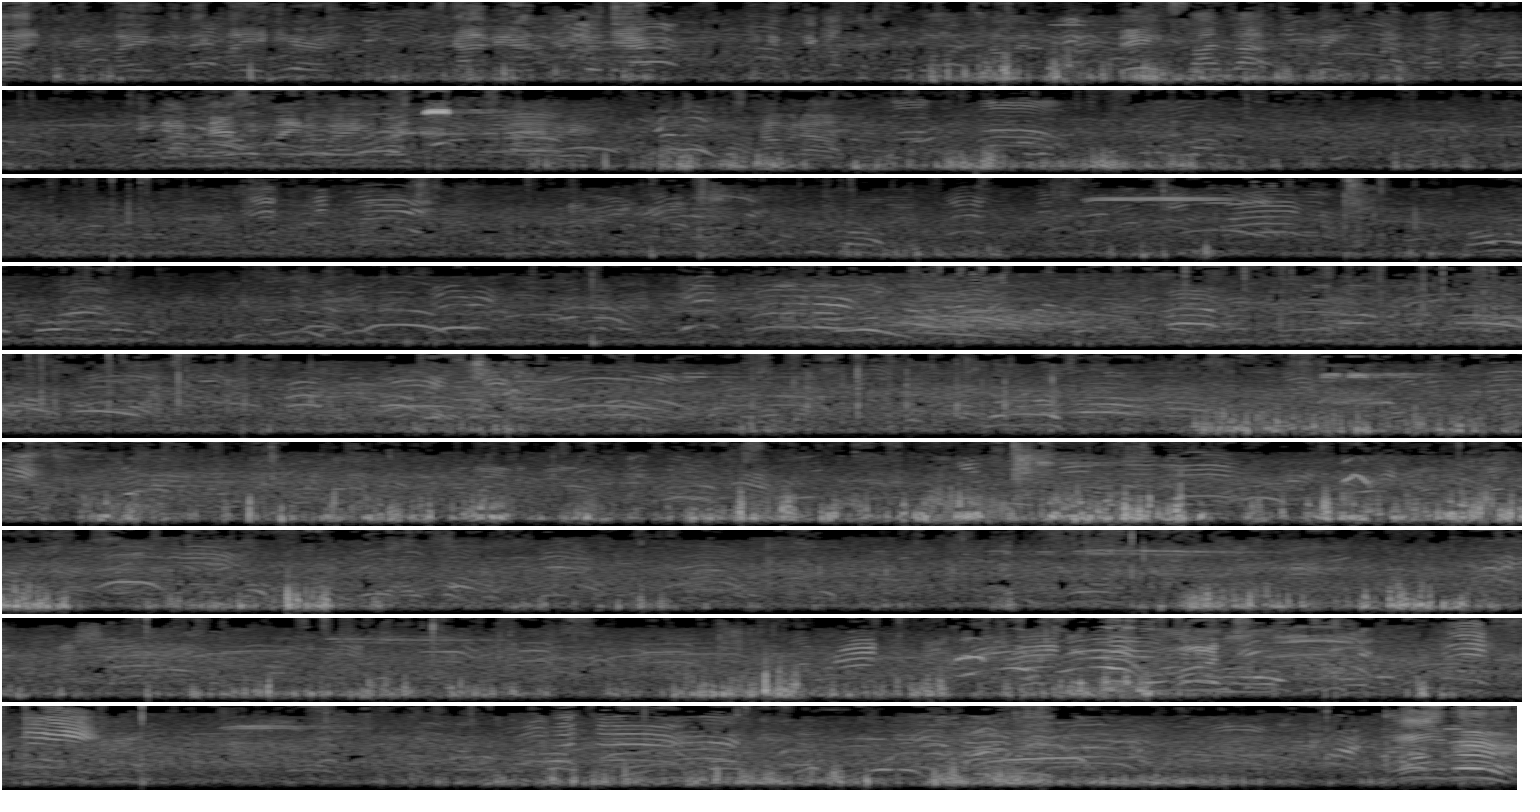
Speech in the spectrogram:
guys. They're gonna play. If they play here, these guys are you're good there. You can pick up the through ball that's coming. Bing, slide left. Wait, stop, left, left. Take that passing lane away. Right through this guy out here. He's coming out. Forward, forward, Trevor. Oliver,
